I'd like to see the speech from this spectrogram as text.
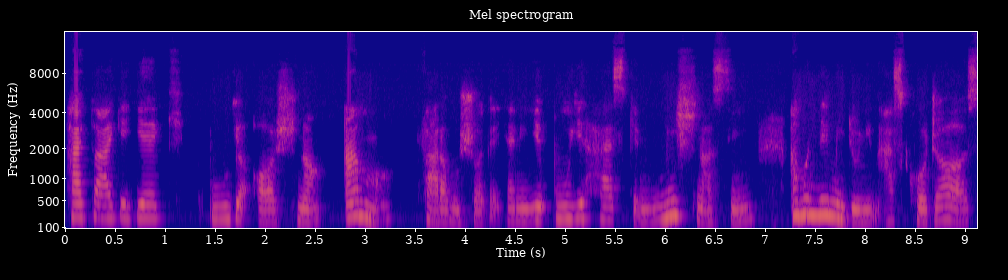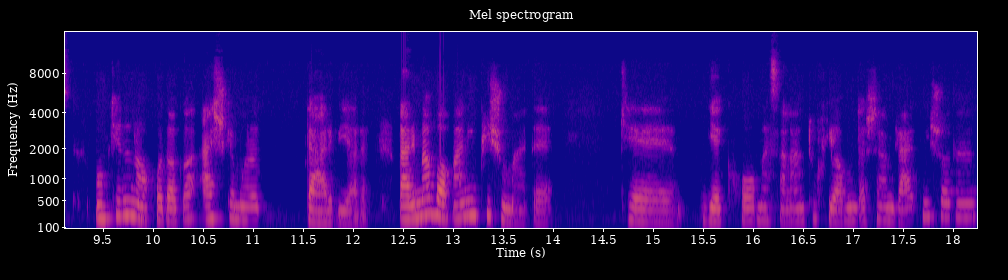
حتی اگه یک بوی آشنا اما فراموش شده یعنی یه بویی هست که می‌شناسیم اما نمی‌دونیم از کجاست ممکنه ناخداگاه اشک ما رو در بیاره. برای من واقعا این پیش اومده. که یک هو مثلا تو خیابون داشتم رد می شدم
